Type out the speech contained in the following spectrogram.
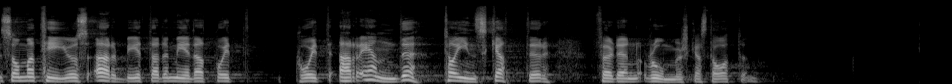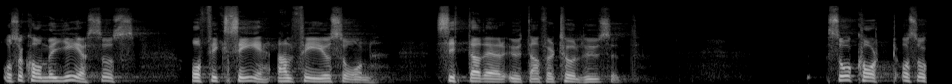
som Matteus arbetade med att på ett på ett arrende ta in skatter för den romerska staten. Och så kommer Jesus och fick se Alfeus son sitta där utanför tullhuset. Så kort och så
